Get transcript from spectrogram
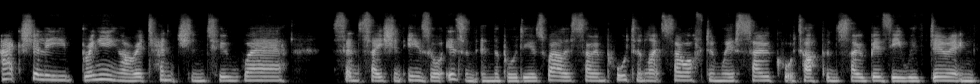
actually bringing our attention to where sensation is or isn't in the body as well is so important like so often we're so caught up and so busy with doing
